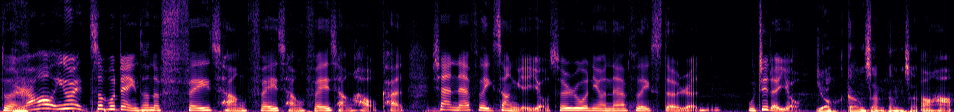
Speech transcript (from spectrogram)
对，然后因为这部电影真的非常非常非常好看，现在 Netflix 上也有，所以如果你有 Netflix 的人，我记得有，有刚上刚上。哦好，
